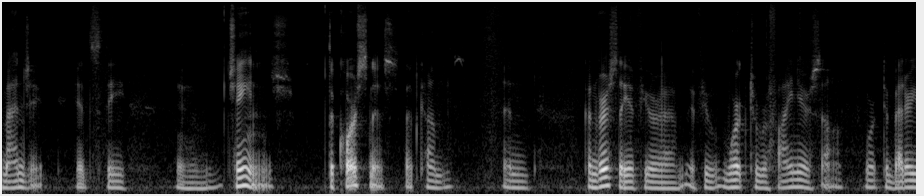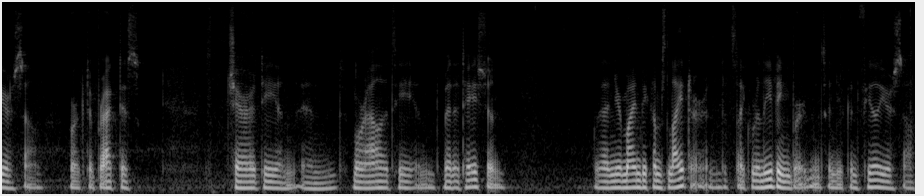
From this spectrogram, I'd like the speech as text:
magic. It's the um, change, the coarseness that comes. And conversely, if, you're, uh, if you work to refine yourself, work to better yourself, work to practice charity and, and morality and meditation, then your mind becomes lighter and it's like relieving burdens and you can feel yourself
